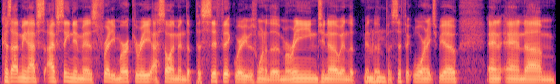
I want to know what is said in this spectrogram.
because I mean, I've I've seen him as Freddie Mercury. I saw him in the Pacific, where he was one of the Marines, you know, in the in the Pacific War on HBO, and and um,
